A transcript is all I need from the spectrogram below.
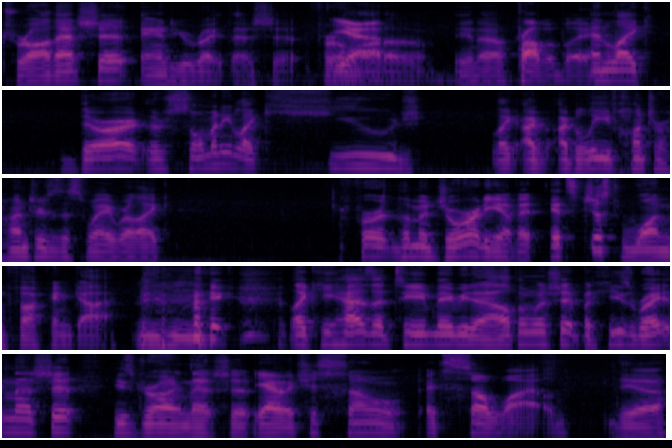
draw that shit and you write that shit for a Yeah. lot of them, you know. Probably. And like there are there's so many like huge like I I believe Hunter Hunter's this way where like for the majority of it, it's just one fucking guy. Mm-hmm. like like he has a team maybe to help him with shit, but he's writing that shit, he's drawing that shit. yeah, it's just so it's so wild. Yeah.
